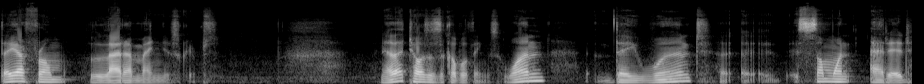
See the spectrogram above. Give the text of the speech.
they are from latter manuscripts. Now that tells us a couple of things. One, they weren't, uh, uh, someone added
